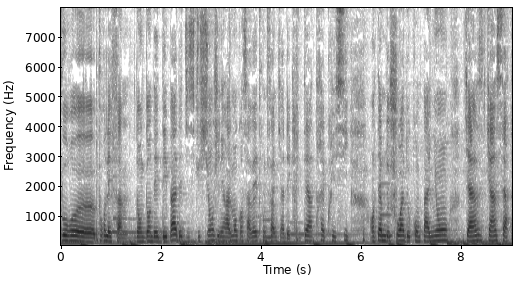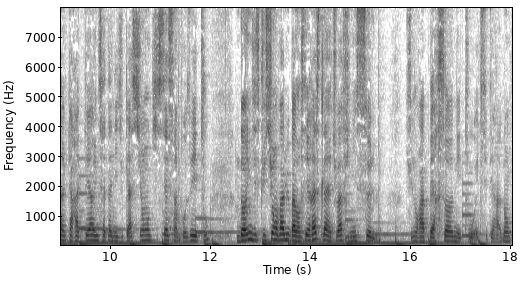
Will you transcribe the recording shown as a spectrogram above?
pour, euh, pour les femmes. Donc dans des débats, des discussions, généralement quand ça va être une femme qui a des critères très précis en termes de choix de compagnon, qui a un certain caractère, une certaine éducation, qui sait s'imposer et tout, dans une discussion, on va lui balancer, reste là, et tu vas finir seul. Tu n'auras personne et tout, etc. Donc,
